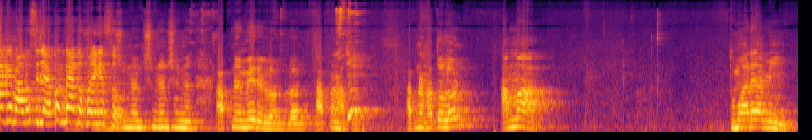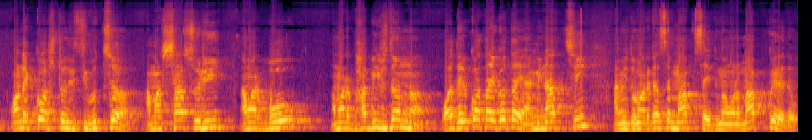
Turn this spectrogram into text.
আগে ভালো ছিলে এখন বেয়া হয়ে গেছো। শুনেন শুনেন শুনেন। আপনার মেরে লন লন। আপনার হাতে আপনার হাতে লন। আম্মা তোমারে আমি অনেক কষ্ট দিছি বুঝছ? আমার শাশুড়ি আমার বউ আমার ভাবির জন্য। ওদের কথায় কথায় আমি নাচছি আমি তোমার কাছে মাপ চাই তুমি আমার মাপ করে দাও।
